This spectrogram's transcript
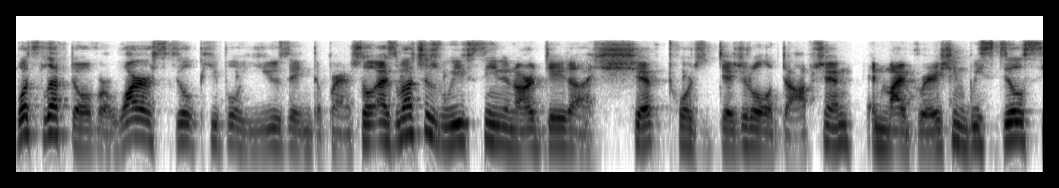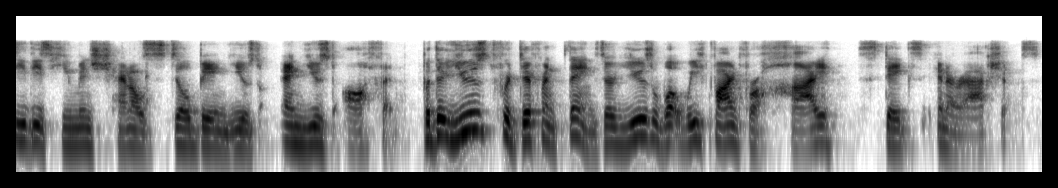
What's left over? Why are still people using the branch? So, as much as we've seen in our data shift towards digital adoption and migration, we still see these human channels still being used and used often. But they're used for different things. They're used what we find for high stakes interactions,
